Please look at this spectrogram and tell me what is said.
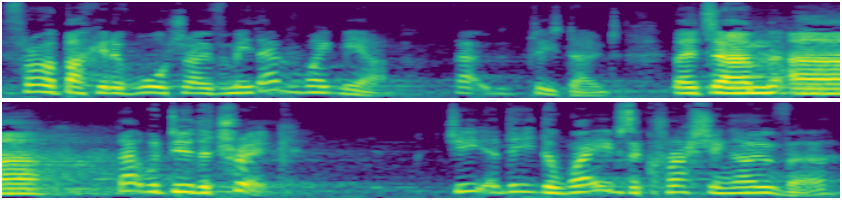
throw a bucket of water over me, that would wake me up. That, please don't. But um, uh, that would do the trick. Gee, the, the waves are crashing over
